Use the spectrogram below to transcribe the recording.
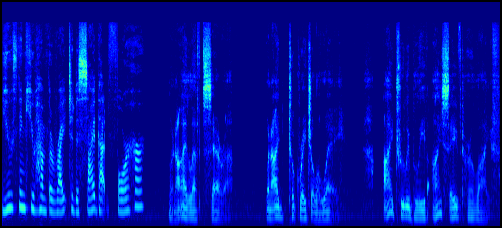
You think you have the right to decide that for her? When I left Sarah, when I took Rachel away, I truly believe I saved her life.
